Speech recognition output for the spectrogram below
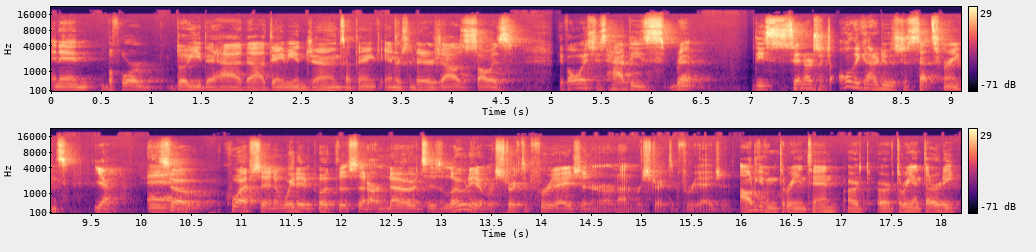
And then before Boogie they had uh, Damian Jones I think Anderson Varejao just always they've always just had these these centers, are- all they got to do is just set screens. Yeah. And- so, question, and we didn't put this in our notes: Is Looney a restricted free agent or an unrestricted free agent? I would give him three and ten or or three and thirty.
